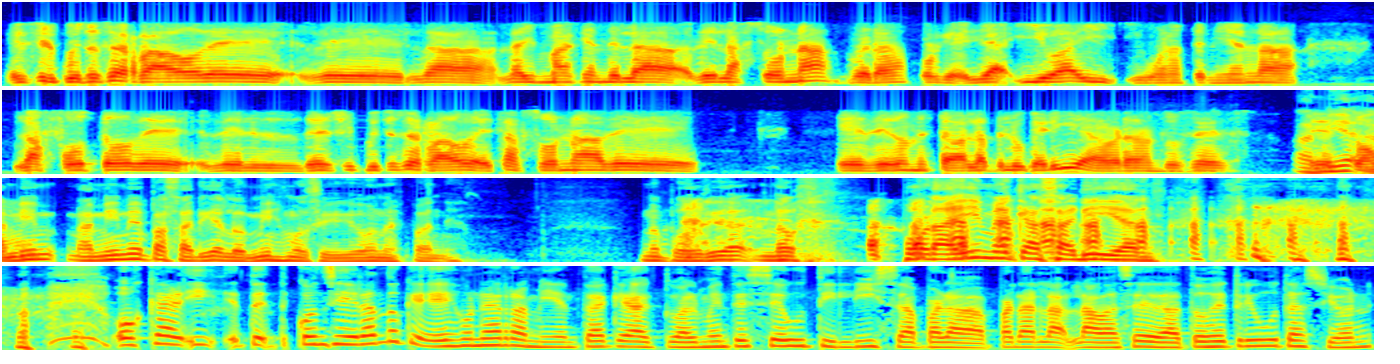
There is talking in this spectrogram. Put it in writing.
el circuito cerrado de, la, imagen de la, de la zona, ¿verdad? Porque ella iba y, bueno, tenían la, foto de, del, del circuito cerrado de esa zona de, eh, de donde estaba la peluquería, ¿verdad? Entonces, a mí, a, mí, a mí me pasaría lo mismo si vivo en España. No podría, no, por ahí me casarían. Oscar, y considerando que es una herramienta que actualmente se utiliza para, para la, base de datos de tributación,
